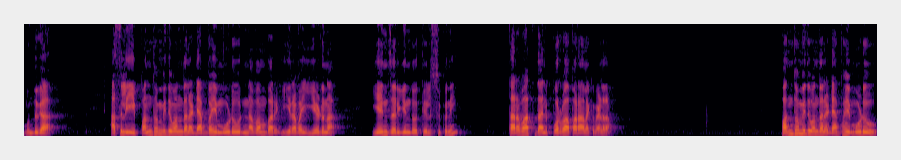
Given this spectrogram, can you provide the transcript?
ముందుగా అసలు ఈ పంతొమ్మిది వందల డెబ్భై మూడు నవంబర్ ఇరవై ఏడున ఏం జరిగిందో తెలుసుకుని తర్వాత దాని పూర్వాపరాలకు వెళదాం. పంతొమ్మిది వందల డెబ్భై మూడు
